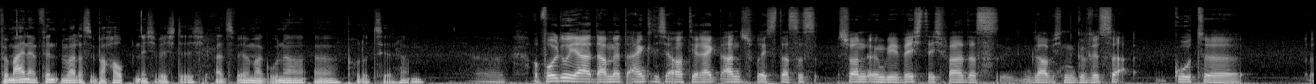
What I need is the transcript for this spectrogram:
für mein Empfinden war das überhaupt nicht wichtig, als wir Maguna äh, produziert haben. Obwohl du ja damit eigentlich auch direkt ansprichst, dass es schon irgendwie wichtig war, dass, glaube ich, eine gewisse gute äh,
